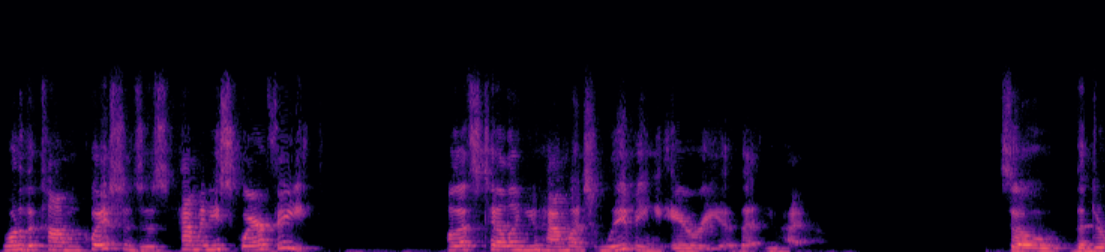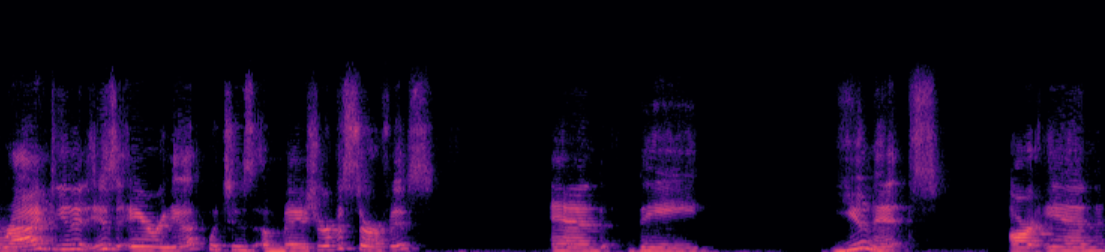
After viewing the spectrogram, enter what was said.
one of the common questions is how many square feet? Well, that's telling you how much living area that you have. So the derived unit is area, which is a measure of a surface, and the units are in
